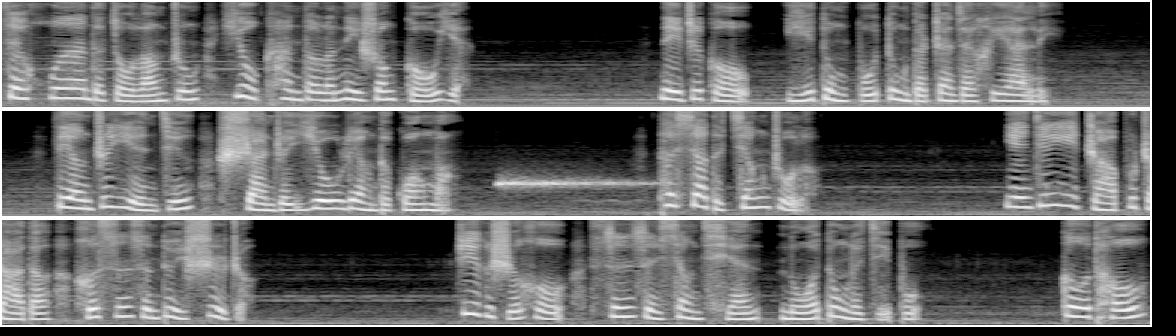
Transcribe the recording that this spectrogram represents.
在昏暗的走廊中又看到了那双狗眼。那只狗一动不动地站在黑暗里，两只眼睛闪着幽亮的光芒。他吓得僵住了，眼睛一眨不眨地和森森对视着。这个时候，森森向前挪动了几步，狗头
